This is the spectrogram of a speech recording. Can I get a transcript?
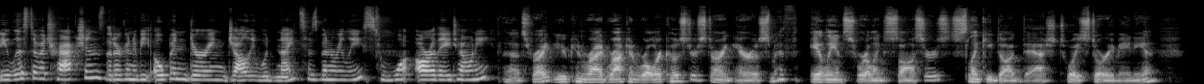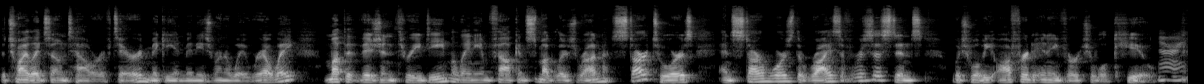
The list of attractions that are going to be open during Jollywood Nights has been released. What are they, Tony? That's right. You can ride Rock and Roller Coaster starring Aerosmith, Alien Swirling Saucers, Slinky Dog Dash, Toy Story Mania, The Twilight Zone Tower of Terror, Mickey and Minnie's Runaway Railway, Muppet Vision 3D, Millennium Falcon Smuggler's Run, Star Tours, and Star Wars The Rise of Resistance, which will be offered in a virtual queue. All right.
